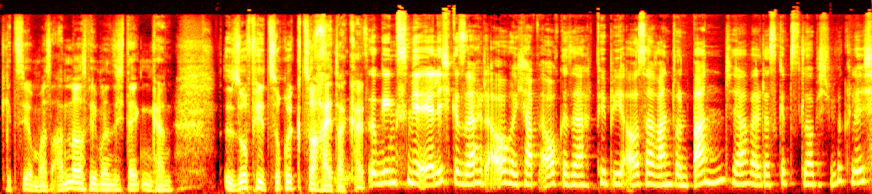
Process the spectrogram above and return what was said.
geht es hier um was anderes, wie man sich denken kann. So viel zurück zur Heiterkeit. So ging es mir ehrlich gesagt auch. Ich habe auch gesagt, Pippi außer Rand und Band, ja, weil das gibt es, glaube ich, wirklich.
